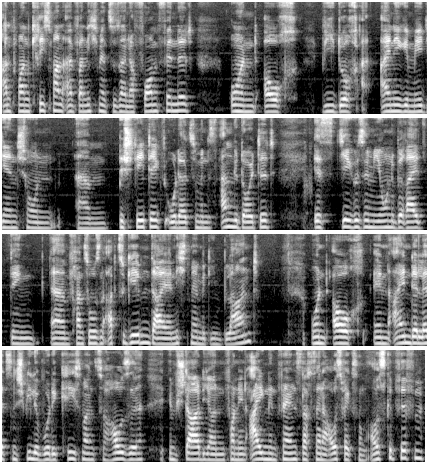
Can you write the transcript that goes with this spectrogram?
Antoine Griezmann einfach nicht mehr zu seiner Form findet und auch wie durch einige Medien schon ähm, bestätigt oder zumindest angedeutet, ist Diego Simeone bereit, den ähm, Franzosen abzugeben, da er nicht mehr mit ihm plant. Und auch in einem der letzten Spiele wurde Griezmann zu Hause im Stadion von den eigenen Fans nach seiner Auswechslung ausgepfiffen,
